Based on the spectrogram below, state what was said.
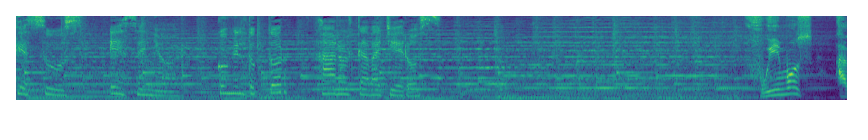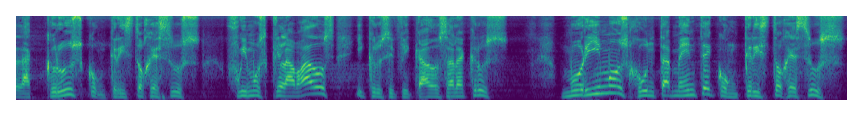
Jesús es Señor con el doctor Harold Caballeros. Fuimos a la cruz con Cristo Jesús. Fuimos clavados y crucificados a la cruz. Morimos juntamente con Cristo Jesús.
